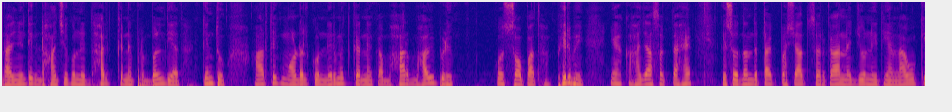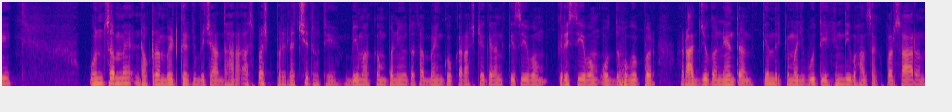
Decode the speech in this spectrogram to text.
राजनीतिक ढांचे को निर्धारित करने पर बल दिया था। किंतु आर्थिक मॉडल को निर्मित करने का भार भावी पीढ़ी को सौंपा था। फिर भी यह कहा जा सकता है कि स्वतंत्रता के पश्चात सरकार ने जो नीतियाँ लागू की, उन सब में डॉक्टर अंबेडकर की विचारधारा स्पष्ट परिलक्षित होती है। बीमा कंपनियों तथा बैंकों का राष्ट्रीयकरण कृषि एवं कृषि एवं उद्योगों पर राज्यों का नियंत्रण, केंद्र की मजबूती, हिंदी भाषा का प्रसारण,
